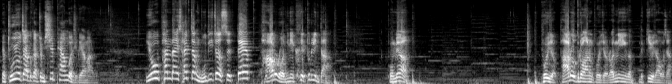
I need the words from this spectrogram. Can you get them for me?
그러니까 두요 잡이가 좀 실패한 거지 그야말로. 요 판단이 살짝 무뎌졌을 때 바로 러닝에 크게 뚫린다. 보면 보이죠? 바로 들어가는 거 보이죠? 러닝이 느낌이 나오자.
